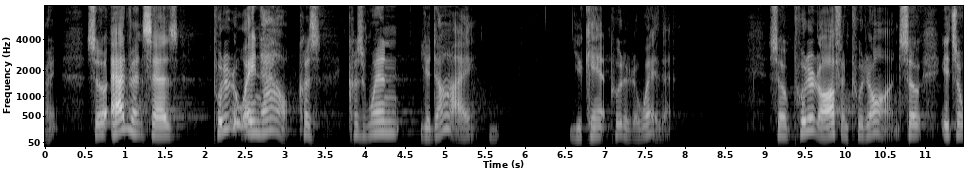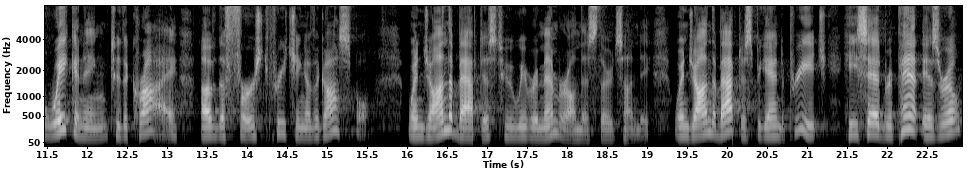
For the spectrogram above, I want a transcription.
right? So Advent says, put it away now, because when you die, you can't put it away then. So put it off and put it on. So it's awakening to the cry of the first preaching of the gospel. When John the Baptist, who we remember on this third Sunday, when John the Baptist began to preach, he said, Repent, Israel.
